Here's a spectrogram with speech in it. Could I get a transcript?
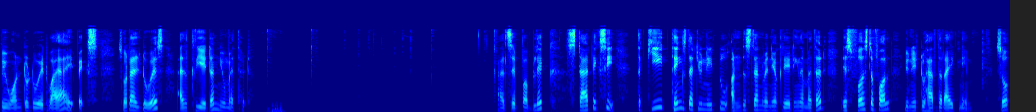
we want to do it via Apex. So what I'll do is I'll create a new method. I'll say public static. See, the key things that you need to understand when you're creating the method is first of all, you need to have the right name. So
